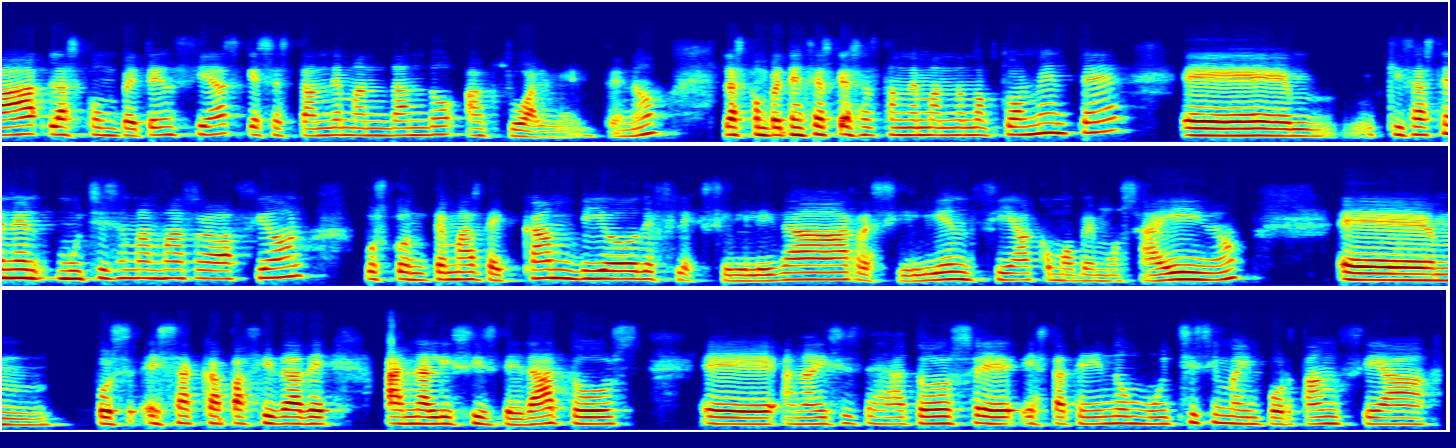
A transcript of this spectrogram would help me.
a las competencias que se están demandando actualmente. ¿no? Las competencias que se están demandando actualmente eh, quizás tienen muchísima más relación pues, con temas de cambio, de flexibilidad, resiliencia, como vemos ahí. ¿no? Em, pues esa capacidad de análisis de datos. Eh, análisis de datos eh, está teniendo muchísima importancia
